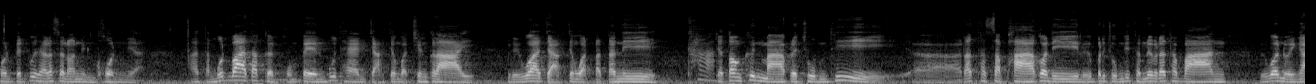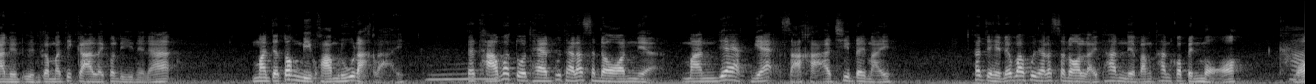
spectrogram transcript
คนเป็นผู้แทนราษฎรหนึ่งคนเนี่ยอะสมมติว่าถ้าเกิดผมเป็นผู้แทนจากจังหวัดเชียงราย หรือว่าจากจังหวัดปัตตานี ค่ะ จะต้องขึ้นมาประชุมที่เอ่อ รัฐสภาก็ดี หรือประชุมที่ทำเนียบรัฐบาล หรือว่าหน่วยงานอื่นๆ กรรมาธิการอะไรก็ดีเนี่ยนะฮะมันจะต้องมีความรู้หลากหลาย แต่ถามว่าตัวแทนผู้แทนรัษฎรเนี่ยมันแยกแยะสาขาอาชีพได้ไหมท่านจะเห็นได้ว่าผู้แทนรัษฎรหลายท่านเนี่ยบางท่านก็เป็นหมอค่ะหมอ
